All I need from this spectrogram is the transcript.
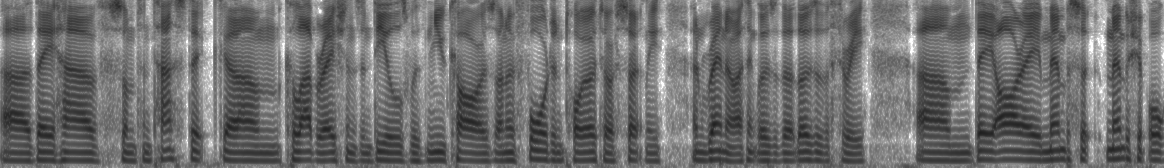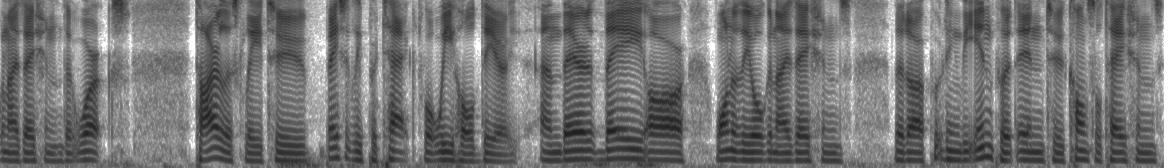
uh, they have some fantastic um, collaborations and deals with new cars. I know Ford and Toyota are certainly, and Renault. I think those are the those are the three. Um, they are a membership membership organization that works tirelessly to basically protect what we hold dear, and they they are one of the organizations that are putting the input into consultations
